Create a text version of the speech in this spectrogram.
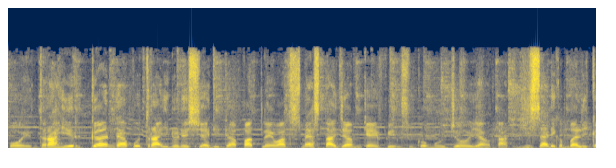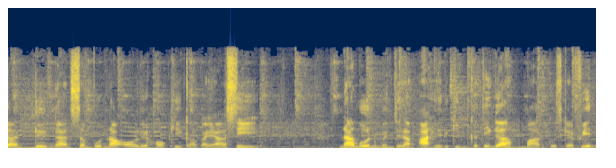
Poin terakhir, ganda putra Indonesia didapat lewat smash tajam Kevin Sukomujo yang tak bisa dikembalikan dengan sempurna oleh Hoki Kabayashi. Namun menjelang akhir game ketiga, Marcus Kevin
